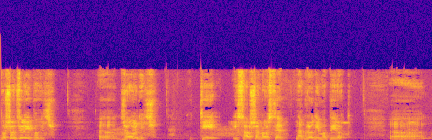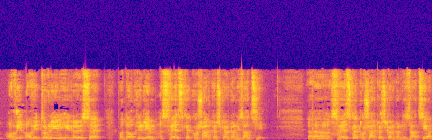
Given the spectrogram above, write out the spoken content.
Dušan Filipović, e, Đolnić, ti i Saša noste na grudima Pirot. E, ovi, ovi turniri igraju se pod okriljem Svetske košarkaške organizacije. E, Svetska košarkaška organizacija,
